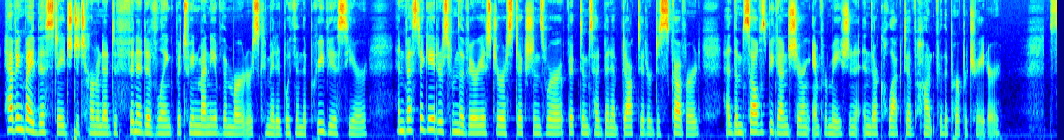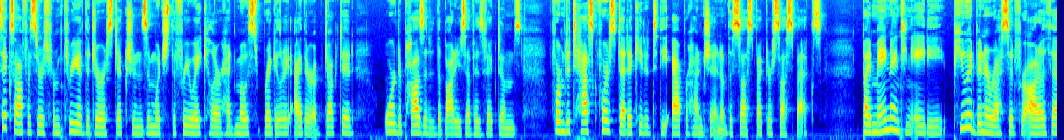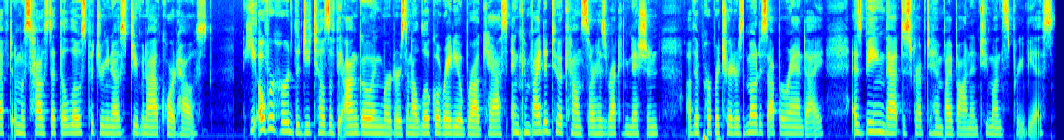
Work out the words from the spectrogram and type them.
Having by this stage determined a definitive link between many of the murders committed within the previous year Investigators from the various jurisdictions where victims had been abducted or discovered had themselves begun sharing information in their collective hunt for the perpetrator. Six officers from three of the jurisdictions in which the freeway killer had most regularly either abducted or deposited the bodies of his victims formed a task force dedicated to the apprehension of the suspect or suspects. By May 1980, Pugh had been arrested for auto theft and was housed at the Los Padrinos Juvenile Courthouse. He overheard the details of the ongoing murders in a local radio broadcast and confided to a counselor his recognition of the perpetrator's modus operandi as being that described to him by Bonin two months previous.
